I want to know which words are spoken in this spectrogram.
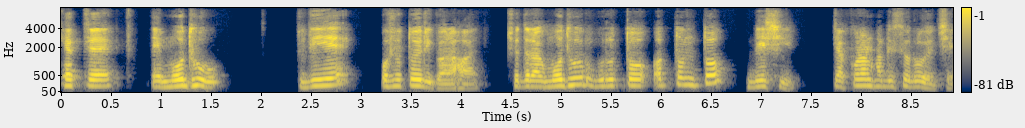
ক্ষেত্রে এই মধু দিয়ে ওষুধ তৈরি করা হয়। সুতরাং মধুর গুরুত্ব অত্যন্ত বেশি, যা কোরআন হাদিসে রয়েছে।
